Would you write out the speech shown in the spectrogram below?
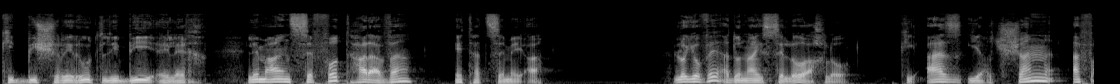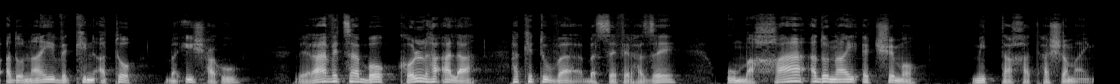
כי בשרירות ליבי אלך, למען שפות הרבה את הצמאה. לא יובא אדוני סלוח לו, כי אז יעשן אף אדוני וקנאתו באיש ההוא, ורבצה בו כל העלה הכתובה בספר הזה, ומחה אדוני את שמו מתחת השמיים.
